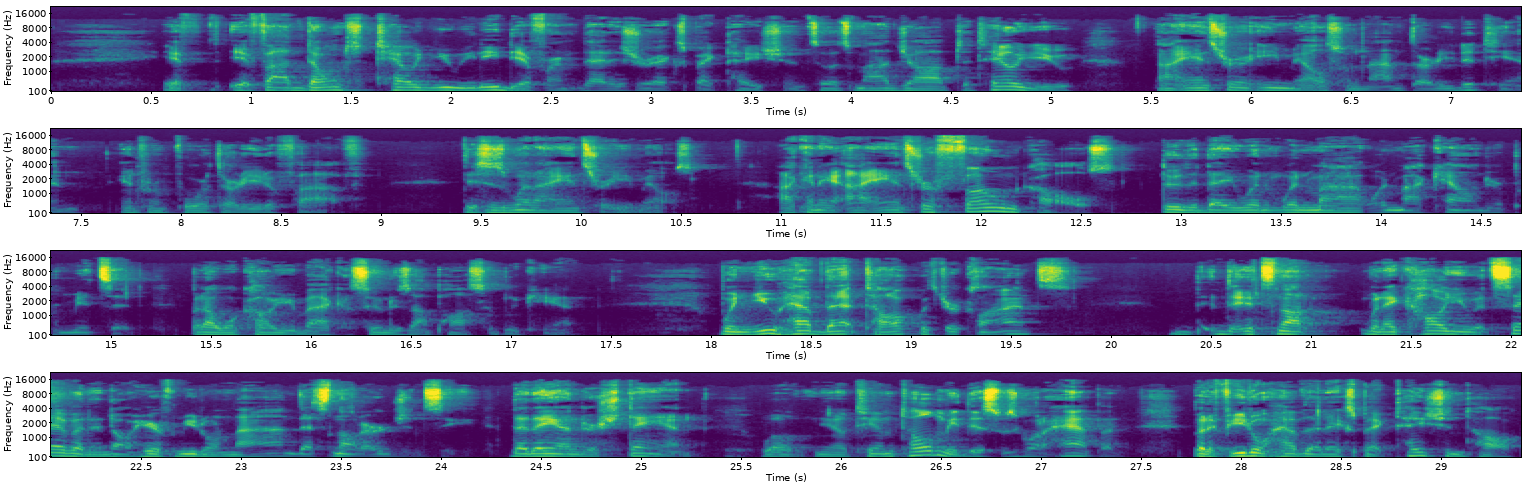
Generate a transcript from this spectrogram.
If if I don't tell you any different, that is your expectation. So it's my job to tell you. I answer emails from 9:30 to 10 and from 4:30 to 5. This is when I answer emails. I can I answer phone calls through the day when when my when my calendar permits it, but I will call you back as soon as I possibly can. When you have that talk with your clients, it's not when they call you at seven and don't hear from you till nine. That's not urgency. That they understand. Well, you know, Tim told me this was going to happen, but if you don't have that expectation talk,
